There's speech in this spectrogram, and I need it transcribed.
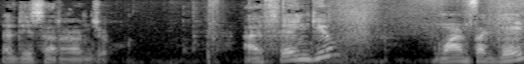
that is around you. I thank you once again.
